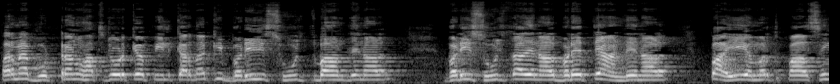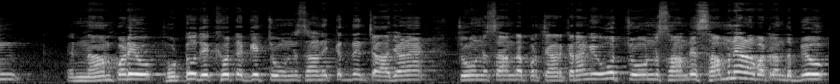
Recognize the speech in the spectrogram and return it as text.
ਪਰ ਮੈਂ ਵੋਟਰਾਂ ਨੂੰ ਹੱਥ ਜੋੜ ਕੇ ਅਪੀਲ ਕਰਦਾ ਕਿ ਬੜੀ ਸੂਝਵਾਨ ਦੇ ਨਾਲ, ਬੜੀ ਸੂਝਤਾ ਦੇ ਨਾਲ, ਬੜੇ ਧਿਆਨ ਦੇ ਨਾਲ ਭਾਈ ਅਮਰਤਪਾਲ ਸਿੰਘ, ਨਾਮ ਪੜਿਓ ਫੋਟੋ ਦੇਖਿਓ ਤੇ ਅੱਗੇ ਚੋਣ ਨਿਸ਼ਾਨ ਇੱਕ ਦਿਨ ਚ ਆ ਜਾਣਾ ਚੋਣ ਨਿਸ਼ਾਨ ਦਾ ਪ੍ਰਚਾਰ ਕਰਾਂਗੇ। ਉਹ ਚੋਣ ਨਿਸ਼ਾਨ ਦੇ ਸਾਹਮਣੇ ਵਾਲਾ ਬਟਨ ਦੱਬਿਓ।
